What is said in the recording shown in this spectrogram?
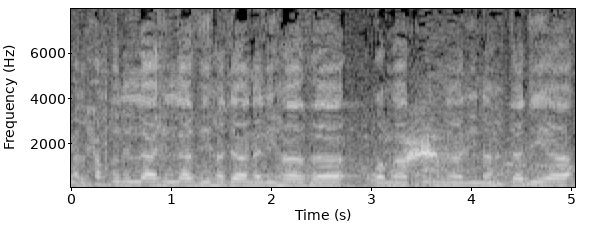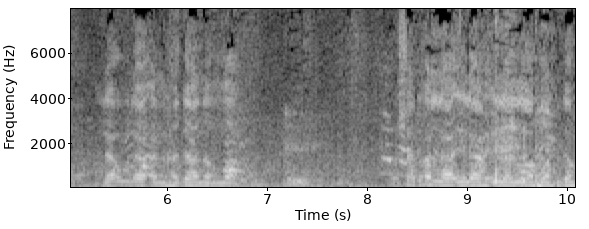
الحمد لله الذي هدانا لهذا وما كنا لنهتدي لولا أن هدانا الله. وأشهد أن لا إله إلا الله وحده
